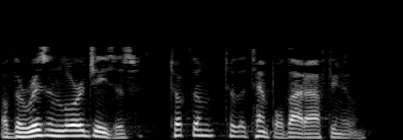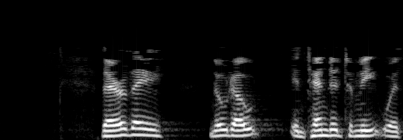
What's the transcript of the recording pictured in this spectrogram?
of the risen Lord Jesus took them to the temple that afternoon. There they, no doubt, intended to meet with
